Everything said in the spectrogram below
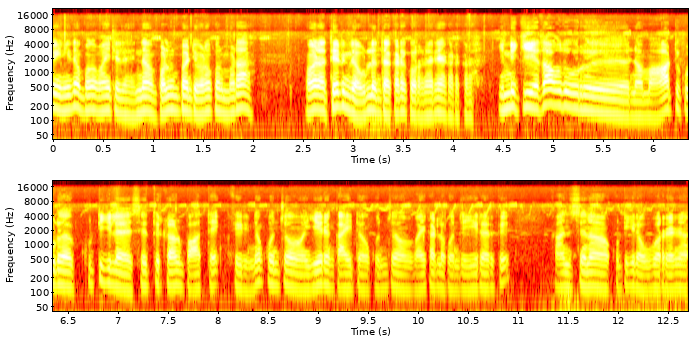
போய் நீ தான் பதம் வாங்கிட்டல என்ன பலூன் பாண்டி உனக்கு வரமாடா வாங்கடா தேடுங்க உள்ளே இந்த கடை குறை நிறையா கிடக்குறா இன்றைக்கி ஏதாவது ஒரு நம்ம ஆட்டு கூட குட்டிகளை சேர்த்துருக்கலான்னு பார்த்தேன். சரி இன்னும் கொஞ்சம் ஈரம் காயிட்டோம். கொஞ்சம் வயக்காட்டில் கொஞ்சம் ஈரம் இருக்குது காஞ்சிச்சுன்னா குட்டிகளை ஒவ்வொரு ரெண்டு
